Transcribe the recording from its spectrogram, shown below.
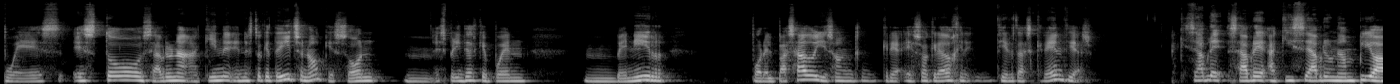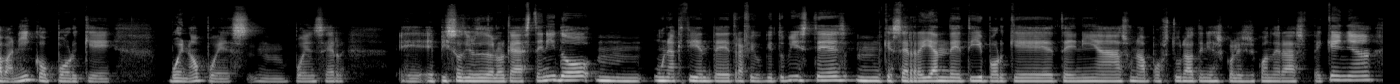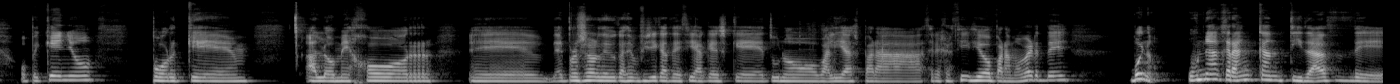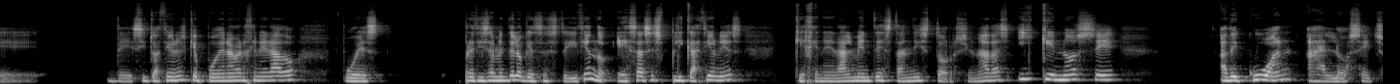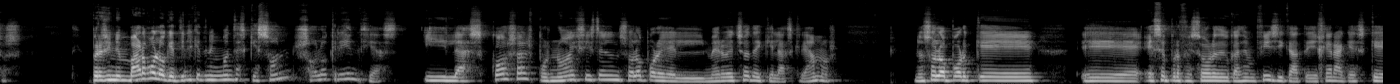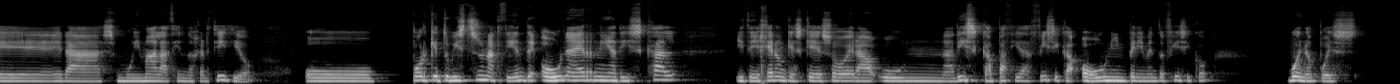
pues esto se abre una, aquí en, esto que te he dicho, ¿no? Que son mm, experiencias que pueden venir por el pasado y eso, ha creado ciertas creencias. Aquí se, abre, aquí se abre un amplio abanico porque, bueno, pues mm, pueden ser eh, episodios de dolor que hayas tenido, mm, un accidente de tráfico que tuviste, mm, que se reían de ti porque tenías una postura o tenías escoliosis cuando eras pequeña o pequeño, porque a lo mejor eh, el profesor de educación física te decía que es que tú no valías para hacer ejercicio, para moverte. Bueno, una gran cantidad de, de situaciones que pueden haber generado, pues precisamente lo que te estoy diciendo, esas explicaciones que generalmente están distorsionadas y que no se adecúan a los hechos. Pero sin embargo, lo que tienes que tener en cuenta es que son solo creencias y las cosas pues no existen solo por el mero hecho de que las creamos. No solo porque eh, ese profesor de educación física te dijera que es que eras muy mal haciendo ejercicio o porque tuviste un accidente o una hernia discal y te dijeron que es que eso era una discapacidad física o un impedimento físico, bueno, pues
